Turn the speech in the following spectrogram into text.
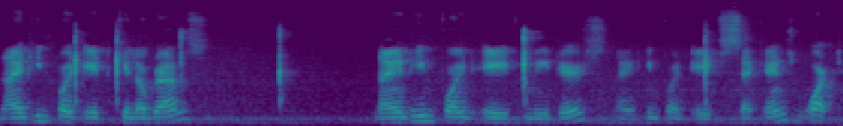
19.8 kilograms 19.8 meters 19.8 seconds watt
